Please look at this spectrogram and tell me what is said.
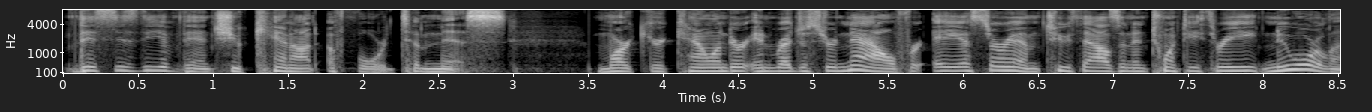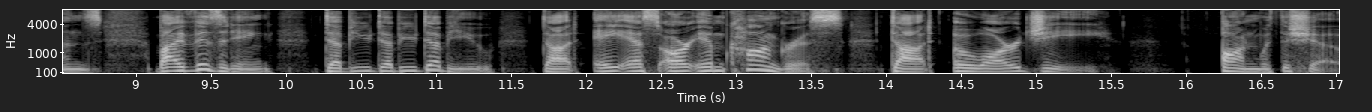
this is the event you cannot afford to miss. Mark your calendar and register now for ASRM 2023 New Orleans by visiting www.asrmcongress.org. On with the show.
